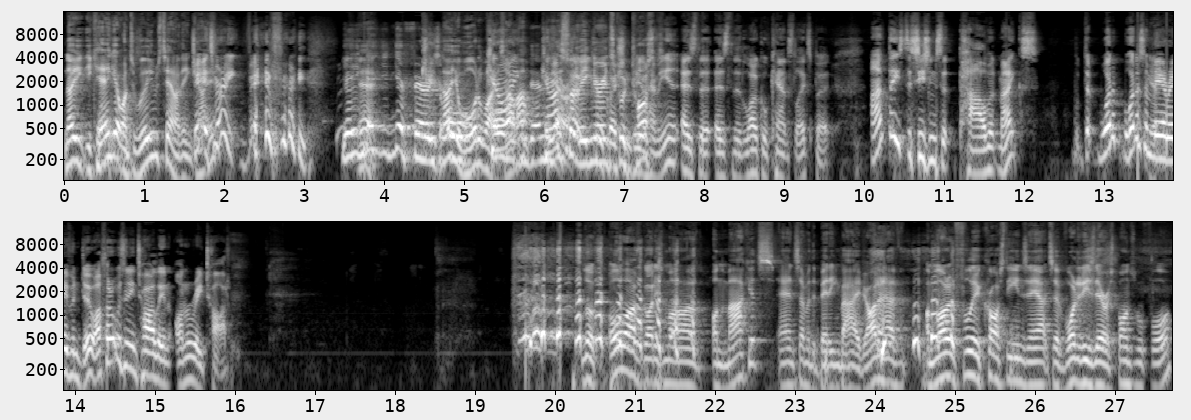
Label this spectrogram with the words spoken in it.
No, you, you can get one to Williamstown. I think. Gee, it's you? very, very, very. Yeah, you, Yeah. Get, you can get ferries. Know your all- waterways, Can I, up and down can the I sort of ignorance question could to you, cost. Hammy, as the as the local council expert? Aren't these decisions that Parliament makes? What what does a mayor even do? I thought it was an entirely an honorary title. Look, all I've got is my on the markets and some of the betting behaviour. I don't have. I'm not fully across the ins and outs of what it is they're responsible for.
